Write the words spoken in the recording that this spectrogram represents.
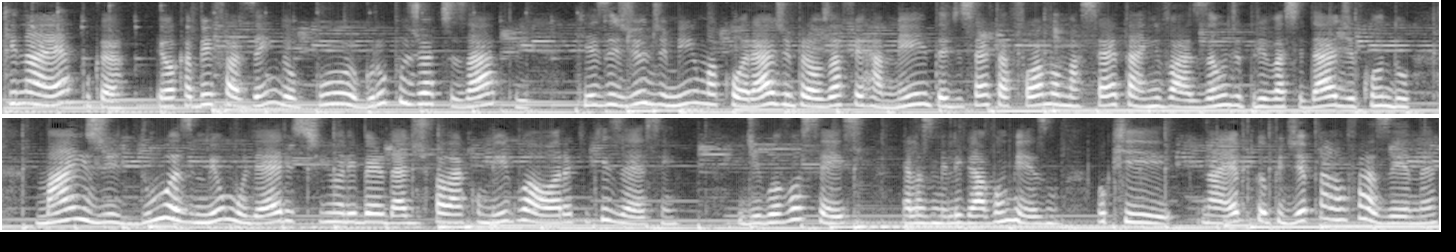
que na época eu acabei fazendo por grupos de WhatsApp que exigiu de mim uma coragem para usar ferramenta e de certa forma uma certa invasão de privacidade quando mais de duas mil mulheres tinham a liberdade de falar comigo a hora que quisessem. E digo a vocês, elas me ligavam mesmo, o que na época eu pedia para não fazer, né?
